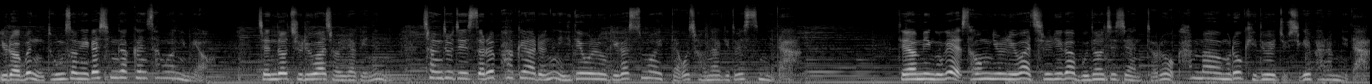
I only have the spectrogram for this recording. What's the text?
유럽은 동성애가 심각한 상황이며 젠더 주류화 전략에는 창조 질서를 파괴하려는 이데올로기가 숨어 있다고 전하기도 했습니다. 대한민국의 성윤리와 진리가 무너지지 않도록 한 마음으로 기도해 주시기 바랍니다.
